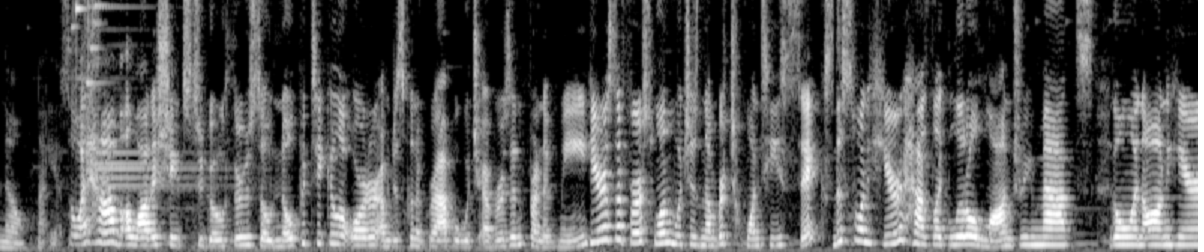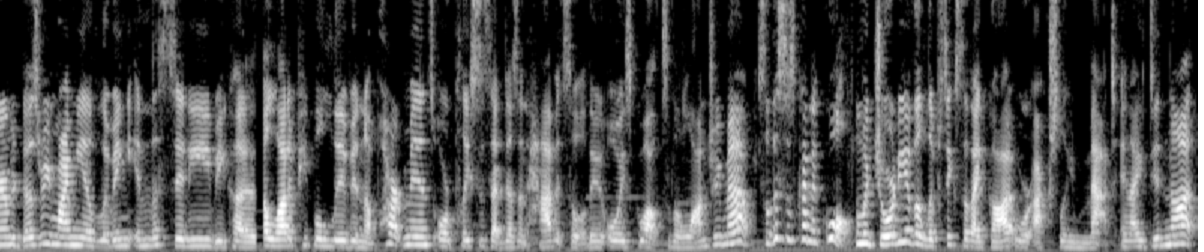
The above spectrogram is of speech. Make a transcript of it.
No, not yet. So I have a lot of shades to go through, so no particular order. I'm just gonna grab whichever is in front of me. Here's the first one, which is number 26. This one here has like little laundry mats going on here. It does remind me of living in the city because a lot of people live in apartments or places that doesn't have it, so they always go out to the laundromat. So this is kind of cool. The majority of the lipsticks that I got were actually matte, and I did not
